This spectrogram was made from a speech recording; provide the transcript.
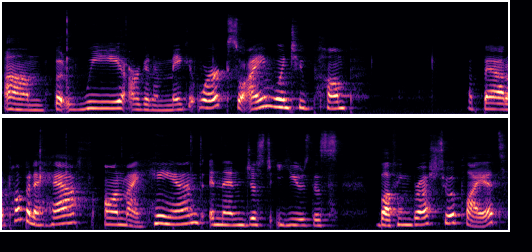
um, but we are gonna make it work. So I am going to pump about a pump and a half on my hand and then just use this buffing brush to apply it.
